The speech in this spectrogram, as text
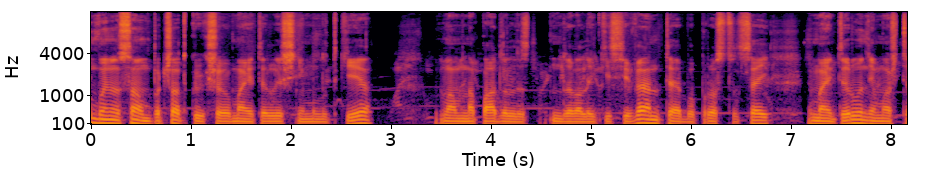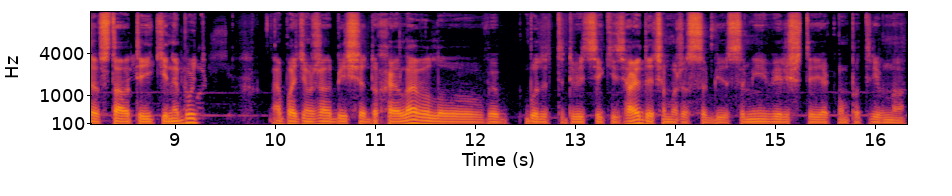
думаю, на самому початку, якщо ви маєте лишні молотки, вам нападали, давали якісь івенти або просто цей, ви маєте руни, можете вставити які-небудь, а потім вже більше до хай левелу ви будете дивитися якісь гайди, чи може собі самі вирішити, як вам потрібно,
